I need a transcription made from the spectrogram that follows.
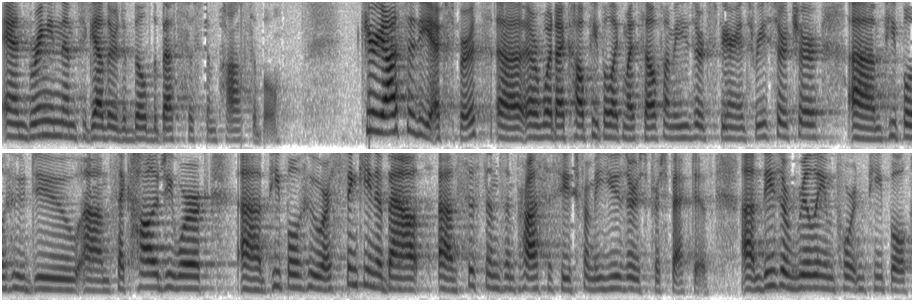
and bringing them together to build the best system possible. Curiosity experts uh, are what I call people like myself. I'm a user experience researcher, um, people who do um, psychology work, uh, people who are thinking about uh, systems and processes from a user's perspective. Um, these are really important people.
